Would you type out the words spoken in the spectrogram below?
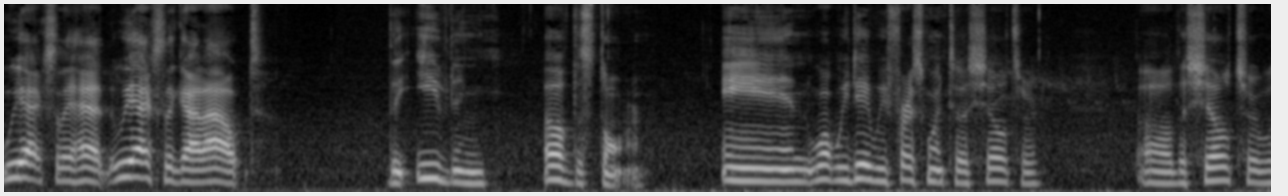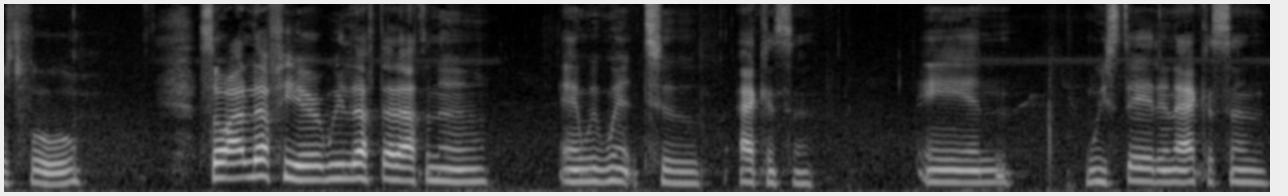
we actually had we actually got out the evening of the storm. And what we did, we first went to a shelter. Uh, the shelter was full. So I left here. We left that afternoon and we went to Atkinson. And we stayed in Atkinson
